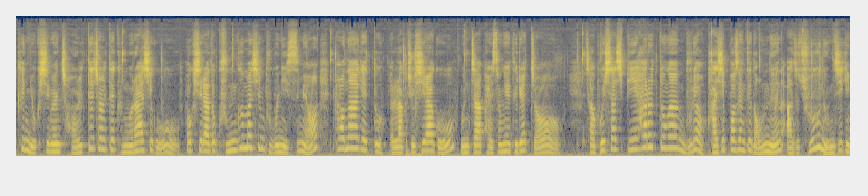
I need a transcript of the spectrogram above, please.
큰 욕심은 절대 절대 금물 하시고 혹시라도 궁금하신 부분이 있으면 편하게 또 연락 주시라고 문자 발송해드렸죠. 자 보시다시피 하루 동안 무려 40% 넘는 아주 좋은 움직임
